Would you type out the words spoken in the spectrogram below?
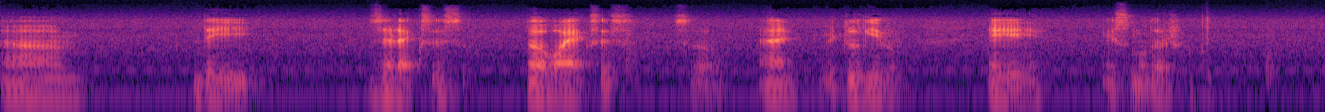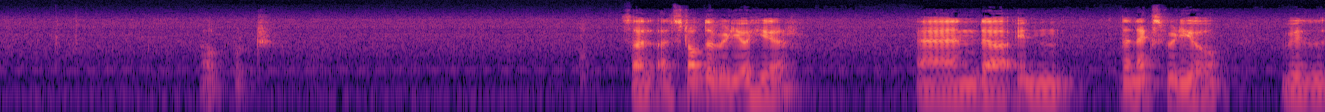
um, the z-axis uh, y-axis so and it will give a, a smoother output. So I'll, I'll stop the video here and uh, in the next video we'll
